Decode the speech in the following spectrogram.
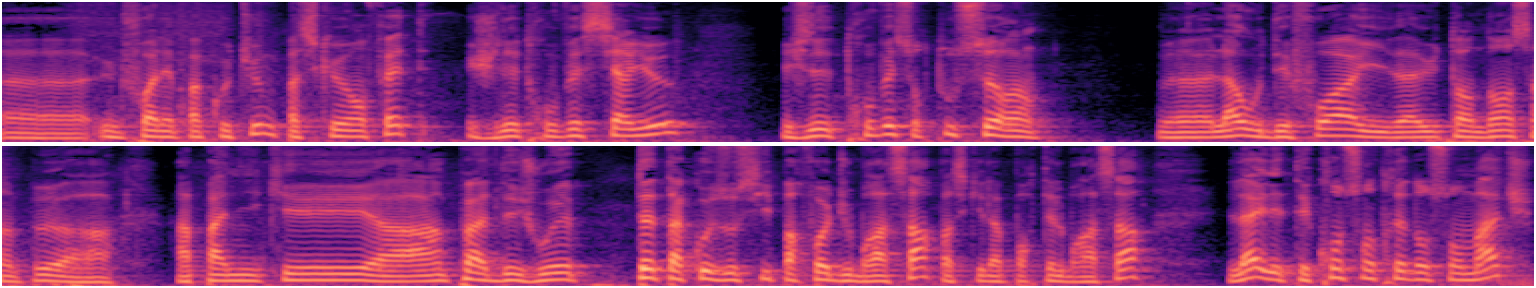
Euh, une fois n'est pas coutume, parce que en fait, je l'ai trouvé sérieux et je l'ai trouvé surtout serein. Euh, là où des fois, il a eu tendance un peu à, à paniquer, à un peu à déjouer, peut-être à cause aussi parfois du brassard, parce qu'il a porté le brassard. Là, il était concentré dans son match.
